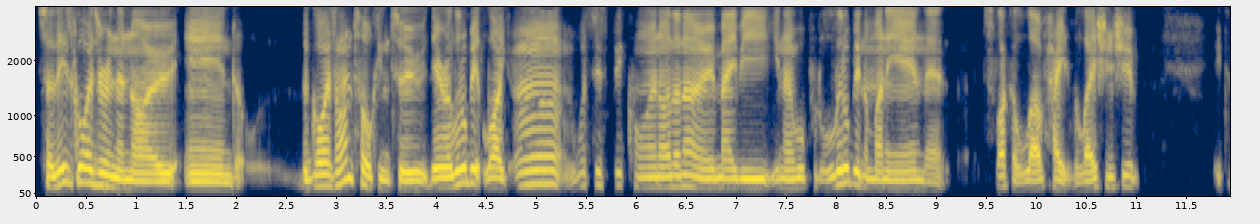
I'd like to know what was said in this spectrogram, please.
So these guys are in the know, and the guys I'm talking to, they're a little bit like, uh, what's this Bitcoin? I don't know. Maybe, you know, we'll put a little bit of money in that it's like a love hate relationship. It's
